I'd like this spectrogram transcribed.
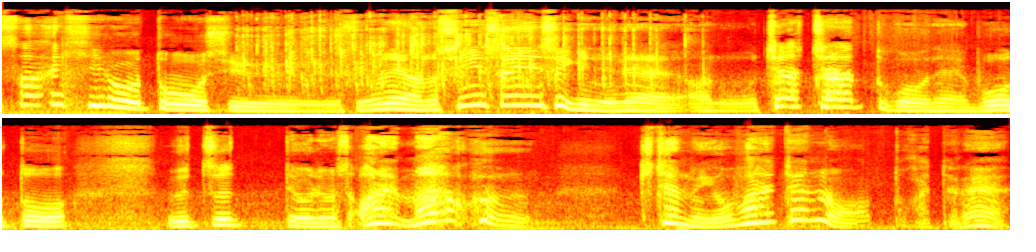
将大投手ですよね。あの、審査員席にね、あの、チラチラっとこうね、冒頭映っておりました。あれ、マー君来てんの呼ばれてんの？とか言ってね。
